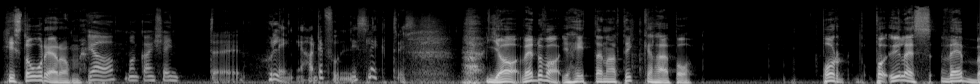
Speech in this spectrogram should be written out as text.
historier om. Ja, man kanske inte... Hur länge har det funnits elektris? Ja, vet du vad? Jag hittade en artikel här på, på, på Yles webb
